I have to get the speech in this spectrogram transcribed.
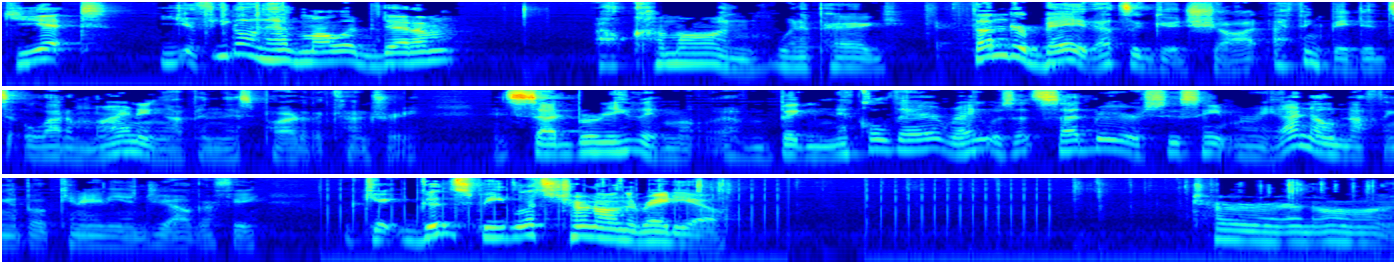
Get, if you don't have molybdenum, oh, come on, Winnipeg. Thunder Bay, that's a good shot. I think they did a lot of mining up in this part of the country. In Sudbury, they have a big nickel there, right? Was that Sudbury or Sault Ste. Marie? I know nothing about Canadian geography. Okay, good speed. Let's turn on the radio. Turn on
